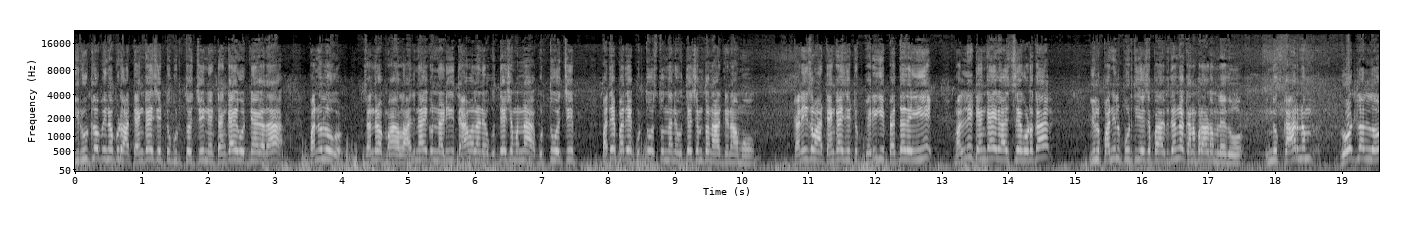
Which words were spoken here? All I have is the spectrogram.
ఈ రూట్లో పోయినప్పుడు ఆ టెంకాయ చెట్టు గుర్తొచ్చి నేను టెంకాయ కొట్టినా కదా పనులు చంద్ర మా అధినాయకుడిని అడిగి తేవాలనే ఉద్దేశం అన్న గుర్తు వచ్చి పదే పదే గుర్తు వస్తుందనే ఉద్దేశంతో నాటినాము. కనీసం ఆ టెంకాయ చెట్టు పెరిగి పెద్దదయ్యి మళ్ళీ టెంకాయ కాస్తే కూడా వీళ్ళు పనులు పూర్తి చేసే విధంగా కనపడడం లేదు. ఇందుకు కారణం రోడ్లలో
